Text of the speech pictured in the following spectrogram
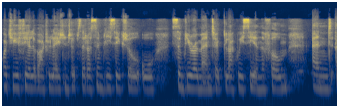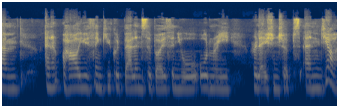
what you feel about relationships that are simply sexual or simply romantic, like we see in the film, and um, and how you think you could balance the both in your ordinary relationships. And yeah,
